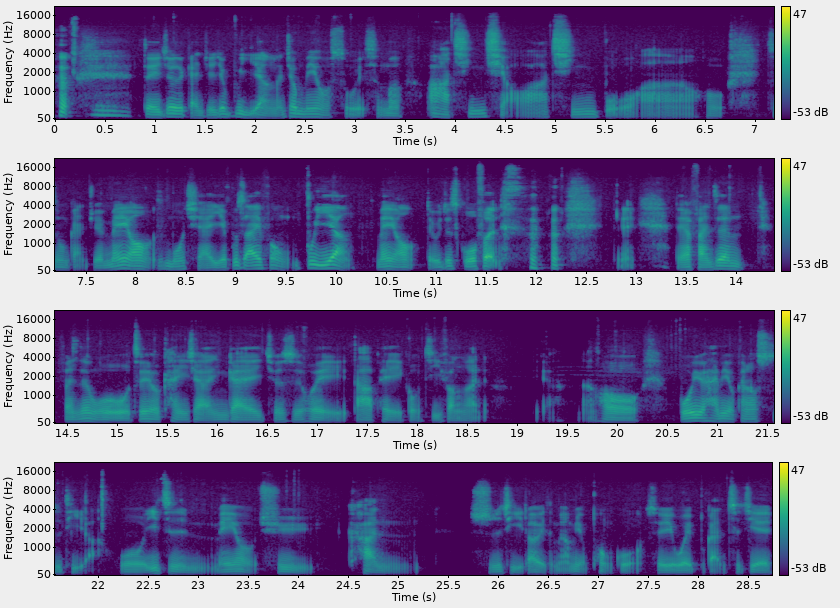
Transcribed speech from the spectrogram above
对，就是感觉就不一样了，就没有所谓什么啊轻巧啊轻薄啊，然后这种感觉没有，摸起来也不是 iPhone 不一样，没有，对我就是果粉，对，对啊，反正反正我我最后看一下，应该就是会搭配购机方案的，对啊，然后博越还没有看到实体啊，我一直没有去看。实体到底怎么样？没有碰过，所以我也不敢直接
